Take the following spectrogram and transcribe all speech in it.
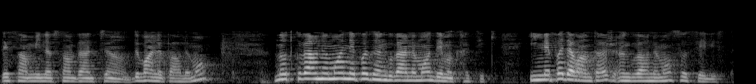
décembre 1921 devant le Parlement Notre gouvernement n'est pas un gouvernement démocratique. Il n'est pas davantage un gouvernement socialiste.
